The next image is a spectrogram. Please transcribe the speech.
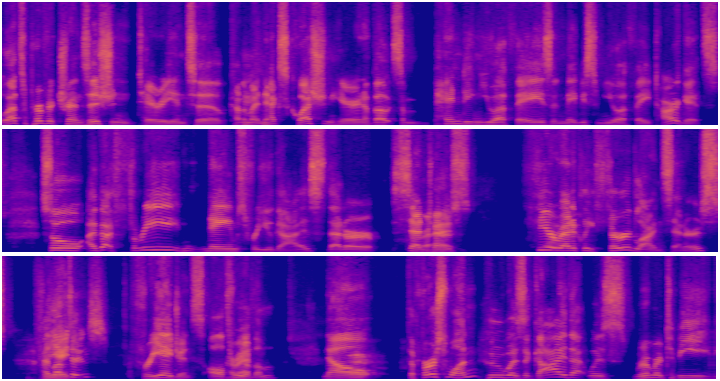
Well, that's a perfect transition, Terry, into kind of my mm-hmm. next question here and about some pending UFAs and maybe some UFA targets. So I've got three names for you guys that are centers, right. theoretically yeah. third line centers. Free agents? To, free agents, all three all right. of them. Now, the first one, who was a guy that was rumored to be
